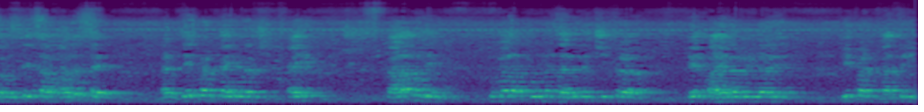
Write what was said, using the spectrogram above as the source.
संस्थेचा मानस आहे. आणि ते पण काही वर्ष काही काळामध्ये तुम्हाला पूर्ण झालेले चित्र हे पाहायला मिळणार. आहे ही पण खात्री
